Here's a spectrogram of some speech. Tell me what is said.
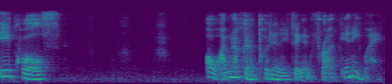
equals, oh, I'm not going to put anything in front anyway.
